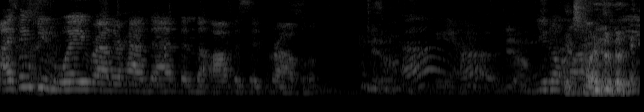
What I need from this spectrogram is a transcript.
I think you'd way rather have that than the opposite problem. Yeah. You don't Explain. want to be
